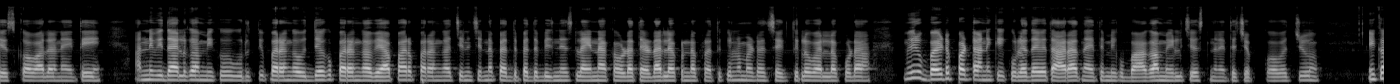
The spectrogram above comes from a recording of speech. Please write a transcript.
చేసుకోవాలని అయితే అన్ని విధాలుగా మీకు వృత్తిపరంగా ఉద్యోగపరంగా వ్యాపారపరంగా చిన్న చిన్న పెద్ద పెద్ద బిజినెస్లు అయినా కూడా తేడా లేకుండా ప్రతికూలమైన శక్తుల వల్ల కూడా మీరు బయటపడటానికి కులదైవత ఆరాధన అయితే మీకు బాగా మేలు చేస్తుందని అయితే చెప్పుకోవచ్చు. ఇక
